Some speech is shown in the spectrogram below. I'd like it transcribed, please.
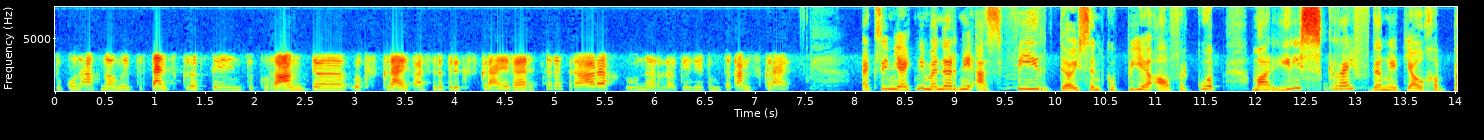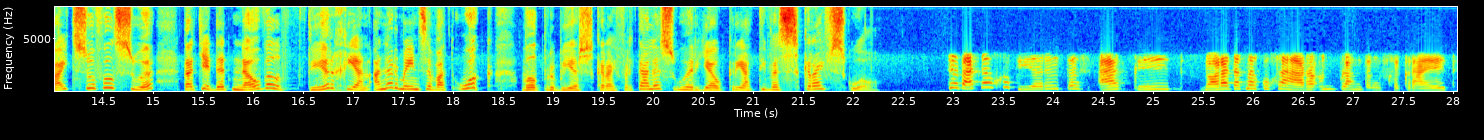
Toe kon ek nou met tydskrifte en vir koerante ook skryf as rubriekskrywer. Dit is regtig wonderlik, jy weet om te kan skryf. Ek sien jy het nie minder nie as 4000 kopieë al verkoop, maar hierdie skryfding het jou gebyt soveel so dat jy dit nou wil deurgee aan ander mense wat ook wil probeer skryf. Vertel eens oor jou kreatiewe skryfskool. So wat nou gebeur het is ek het nadat ek my kokleaire implantings gekry het,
